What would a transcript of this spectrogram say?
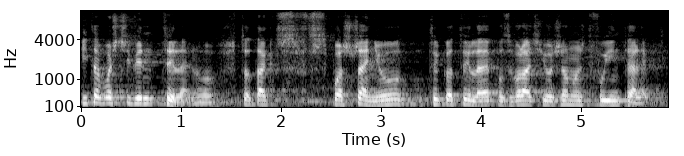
i to właściwie tyle. No, to tak w spłaszczeniu tylko tyle pozwala ci osiągnąć twój intelekt.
